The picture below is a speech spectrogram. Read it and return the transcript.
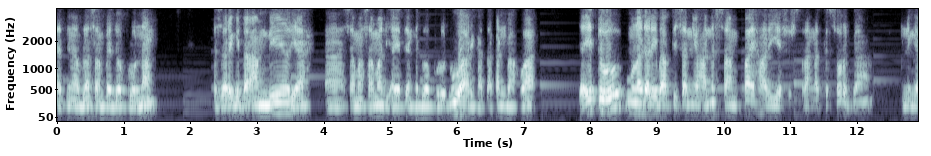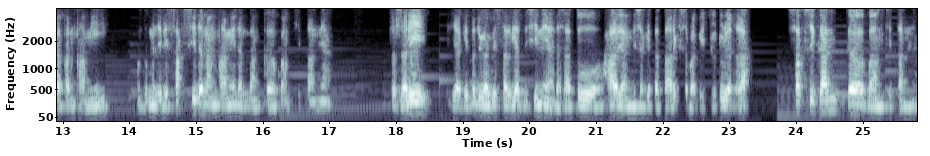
ayat 15 sampai 26. Sesari kita ambil ya uh, sama-sama di ayat yang ke-22 dikatakan bahwa yaitu mulai dari baptisan Yohanes sampai hari Yesus terangkat ke surga meninggalkan kami untuk menjadi saksi dengan kami tentang kebangkitannya. Terus dari ya kita juga bisa lihat di sini ada satu hal yang bisa kita tarik sebagai judul adalah saksikan kebangkitannya.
